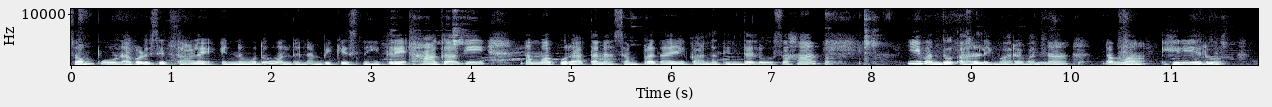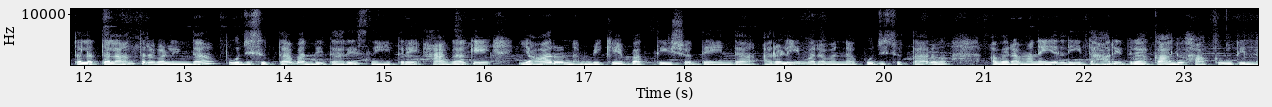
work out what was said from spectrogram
ಸಂಪೂರ್ಣಗೊಳಿಸುತ್ತಾಳೆ ಎನ್ನುವುದು ಒಂದು ನಂಬಿಕೆ ಸ್ನೇಹಿತರೆ. ಹಾಗಾಗಿ ನಮ್ಮ ಪುರಾತನ ಸಂಪ್ರದಾಯ ಕಾಲದಿಂದಲೂ ಸಹ ಈ ಒಂದು ಅರಳಿ ಮರವನ್ನು ನಮ್ಮ ಹಿರಿಯರು ತಲತಲಾಂತರಗಳಿಂದ ಪೂಜಿಸುತ್ತಾ ಬಂದಿದ್ದಾರೆ ಸ್ನೇಹಿತರೆ. ಹಾಗಾಗಿ ಯಾರು ನಂಬಿಕೆ, ಭಕ್ತಿ, ಶ್ರದ್ಧೆಯಿಂದ ಅರಳಿ ಮರವನ್ನು ಪೂಜಿಸುತ್ತಾರೋ ಅವರ ಮನೆಯಲ್ಲಿ ದಾರಿದ್ರ ಕಾಲು ಹಾಕುವುದಿಲ್ಲ.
